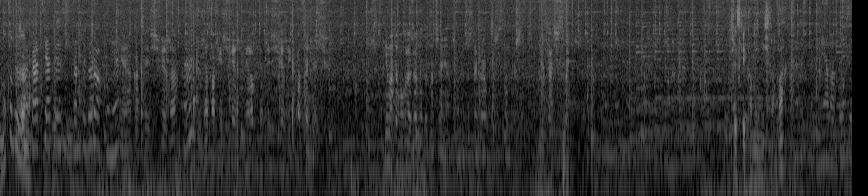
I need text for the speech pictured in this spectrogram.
No to bierzemy. Akacja to jest z tamtego roku, nie? Nie, akacja jest świeża, Tak? rzepak jest świeży, wielokrotnie to jest świeży i świeży. Nie ma to w ogóle żadnego znaczenia, czy z tego roku, czy stąd też. Nie traci swojej. Wszystkie kamienie świata. Miała dosy,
